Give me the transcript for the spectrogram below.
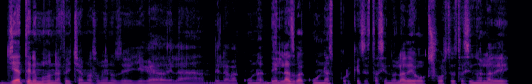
Ya tenemos una fecha más o menos de llegada de la, de la vacuna, de las vacunas, porque se está haciendo la de Oxford, se está haciendo la de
